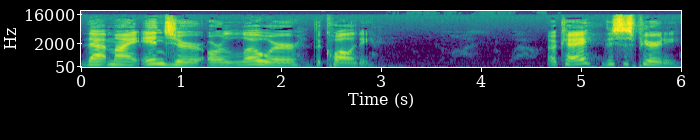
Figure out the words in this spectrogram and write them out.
that might injure or lower the quality. Okay? This is purity.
